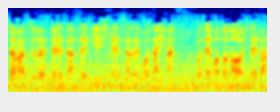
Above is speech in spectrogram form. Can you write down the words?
車はて座席指定車でございます。お手元のお定番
